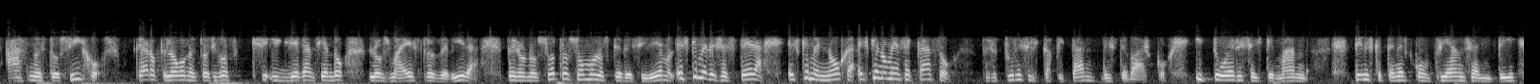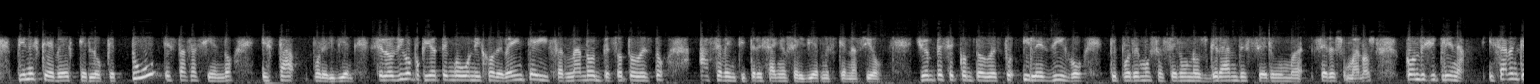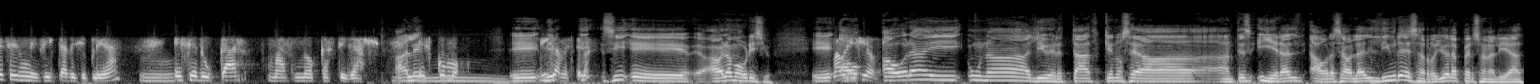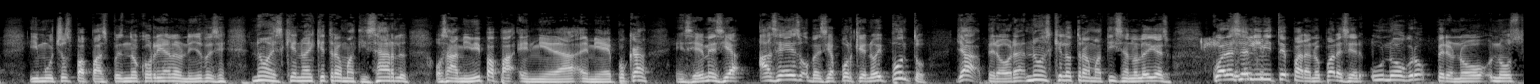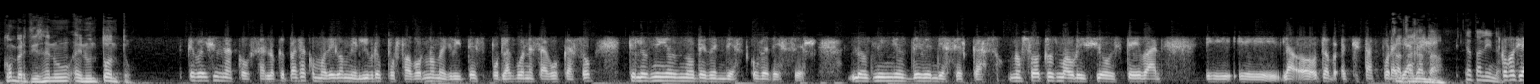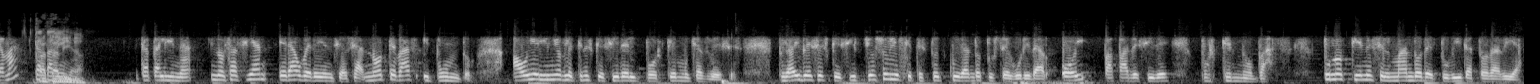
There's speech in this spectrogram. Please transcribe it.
a nuestros hijos. Claro que luego nuestros hijos llegan siendo los maestros de vida, pero nosotros somos los que decidimos. Es que me desespera, es que me enoja, es que no me hace caso, pero tú eres el capitán de este barco y tú eres el que mandas. Tienes que tener confianza en ti, tienes que ver que lo que tú estás haciendo está por el bien. Se los digo porque yo tengo un hijo de 20 y Fernando empezó todo esto hace 23 años el viernes que nació. Yo empecé con todo esto y les digo que podemos hacer unos grandes ser huma- seres humanos con disciplina. ¿Y saben qué significa disciplina? Es educar más no castigar. Ale, es como... Eh, Dígame, eh, sí, eh, habla Mauricio. Eh, Mauricio. a- ahora hay una libertad que no se daba antes y era el- ahora se habla del libre desarrollo de la personalidad y muchos papás pues no corrían a los niños pues dicen, no, es que no hay que traumatizarlos. O sea, a mí mi papá en mi edad, en mi época, en serio me decía, hace eso, o me decía, ¿por qué no hay punto? Ya, pero ahora no, es que lo traumatiza, no le diga eso. ¿Cuál es el límite para no parecer un ogro, pero no, no convertirse en un, en un tonto? Te voy a decir una cosa, lo que pasa, como digo en mi libro, por favor no me grites, por las buenas hago caso, que los niños no deben de obedecer, los niños deben de hacer caso. Nosotros, Mauricio, Esteban, eh, eh, la otra que está por allá. Catalina. Catalina. ¿Cómo se llama? Catalina. Catalina, nos hacían, era obediencia, o sea, no te vas y punto. A hoy el niño le tienes que decir el por qué muchas veces, pero hay veces que decir, yo soy el que te estoy cuidando tu seguridad. Hoy papá decide por qué no vas. Tú no tienes el mando de tu vida todavía.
